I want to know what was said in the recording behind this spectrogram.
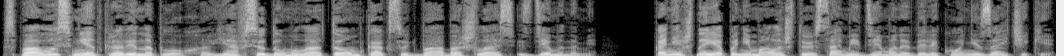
Спалось мне откровенно плохо. Я все думала о том, как судьба обошлась с демонами. Конечно, я понимала, что и сами демоны далеко не зайчики.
